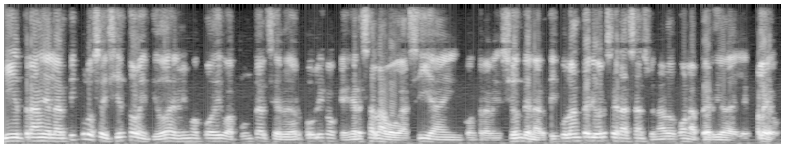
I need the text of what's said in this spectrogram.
Mientras el artículo 622 del mismo código apunta al servidor público que ejerza la abogacía en contravención del artículo anterior, será sancionado con la pérdida del empleo.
